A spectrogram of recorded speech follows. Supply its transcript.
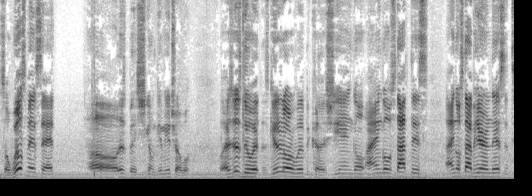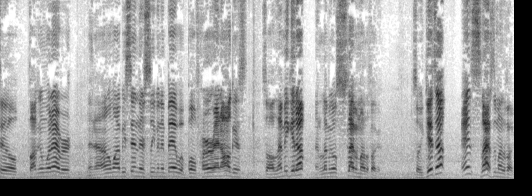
So Will Smith said, "Oh, this bitch, she gonna get me in trouble. Let's just do it. Let's get it over with because she ain't gonna. I ain't gonna stop this. I ain't gonna stop hearing this until fucking whatever. And I don't want to be sitting there sleeping in bed with both her and August. So let me get up and let me go slap a motherfucker. So he gets up and slaps the motherfucker.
